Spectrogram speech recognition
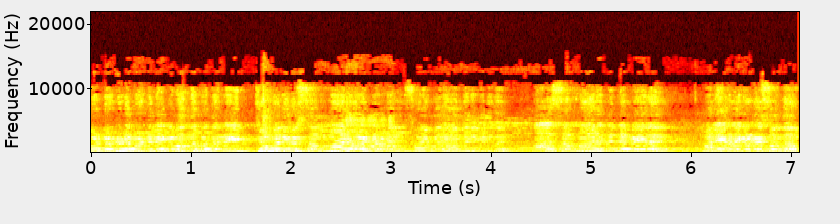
കൊണ്ടോട്ടിയുടെ മണ്ണിലേക്ക് വന്നപ്പോൾ തന്നെ ഏറ്റവും വലിയൊരു സമ്മാനമായിട്ടാണ് സ്വയംവര വന്നിരിക്കുന്നത്. ആ സമ്മാനത്തിന്റെ പേര് മലയാളികളുടെ സ്വന്തം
